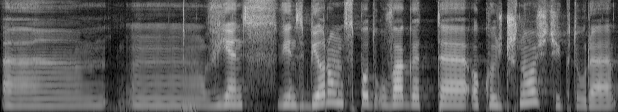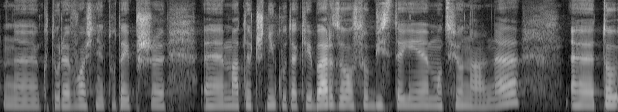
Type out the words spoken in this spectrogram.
Mm, więc, więc biorąc pod uwagę te okoliczności, które, które właśnie tutaj przy mateczniku takie bardzo osobiste i emocjonalne, to,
